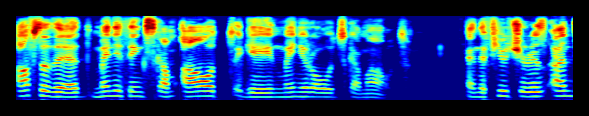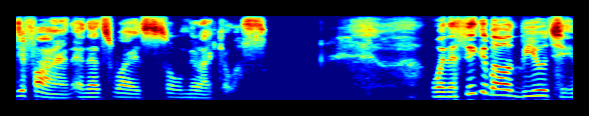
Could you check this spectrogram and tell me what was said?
after that, many things come out again, many roads come out. And the future is undefined, and that's why it's so miraculous. When I think about beauty,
